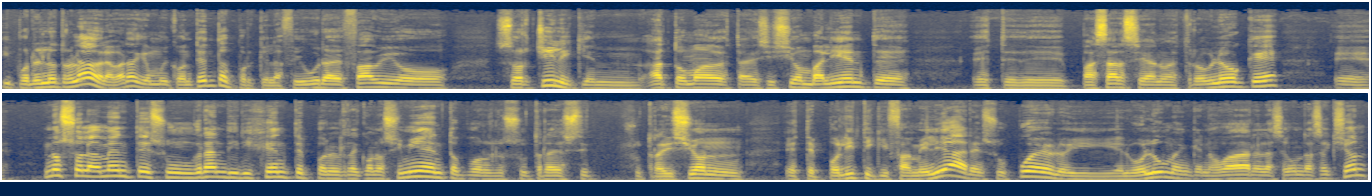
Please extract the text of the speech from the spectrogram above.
Y por el otro lado, la verdad que muy contento porque la figura de Fabio Sorchili, quien ha tomado esta decisión valiente este, de pasarse a nuestro bloque, eh, no solamente es un gran dirigente por el reconocimiento, por su, tra su tradición este, política y familiar en su pueblo y el volumen que nos va a dar en la segunda sección,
